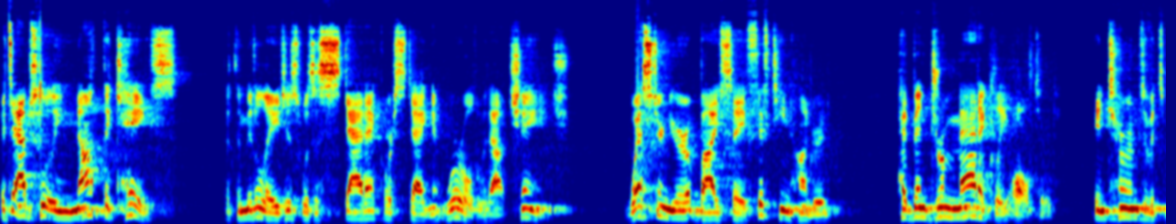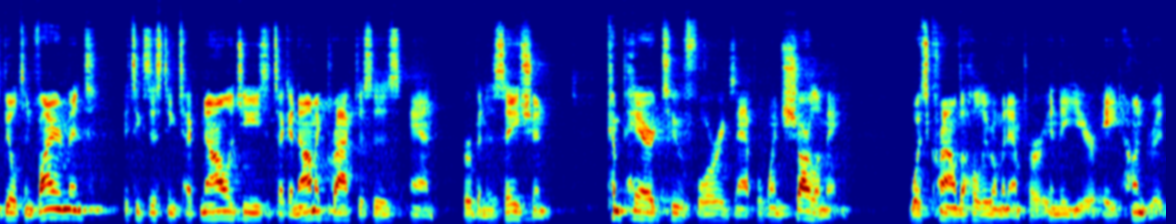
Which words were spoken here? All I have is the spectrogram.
It's absolutely not the case that the Middle Ages was a static or stagnant world without change. Western Europe by, say, 1500 had been dramatically altered in terms of its built environment, its existing technologies, its economic practices, and urbanization, compared to, for example, when Charlemagne was crowned the Holy Roman Emperor in the year 800.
